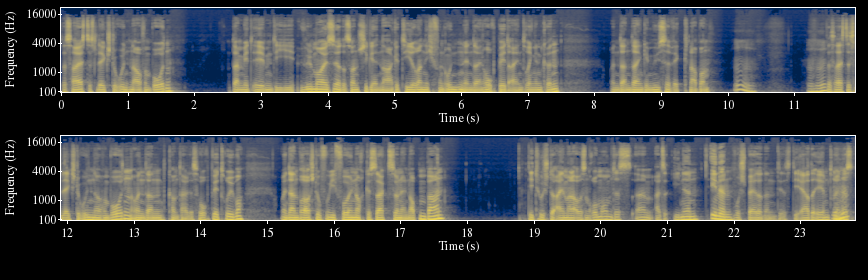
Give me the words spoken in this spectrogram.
Das heißt, das legst du unten auf den Boden, damit eben die Wühlmäuse oder sonstige Nagetiere nicht von unten in dein Hochbeet eindringen können und dann dein Gemüse wegknabbern. Hm. Mhm. Das heißt, das legst du unten auf den Boden und dann kommt halt das Hochbeet drüber. Und dann brauchst du, wie vorhin noch gesagt, so eine Noppenbahn. Die tust du einmal außen rum um das, ähm, also innen, Innen. wo später dann das, die Erde eben drin Mhm. ist.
